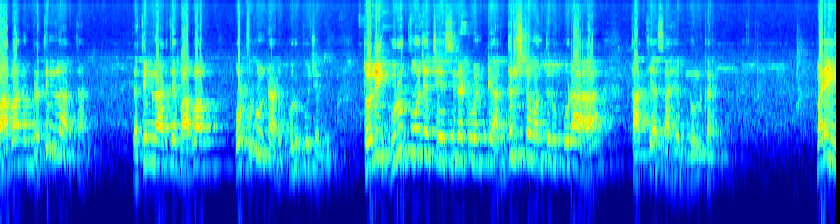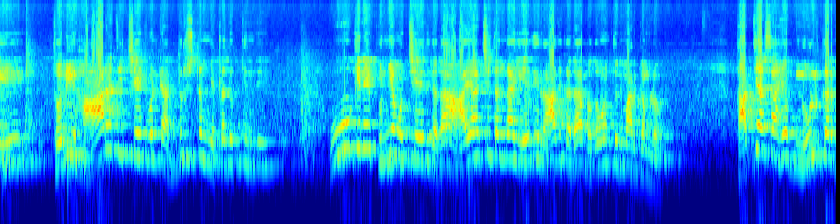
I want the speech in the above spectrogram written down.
బాబాను బ్రతిమలాడతాడు బ్రతిమలాడితే బాబా ఒప్పుకుంటాడు గురు పూజకు. తొలి గురు పూజ చేసినటువంటి అదృష్టవంతుడు కూడా తాత్యా సాహెబ్ నూల్కర్. మరి తొలి హారతి ఇచ్చేటువంటి అదృష్టం ఎట్లా దొక్కింది? ఊకినే పుణ్యం వచ్చేది కదా ఆయాచితంగా ఏది రాదు కదా భగవంతుని మార్గంలో. తాత్యా సాహెబ్ నూల్కర్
